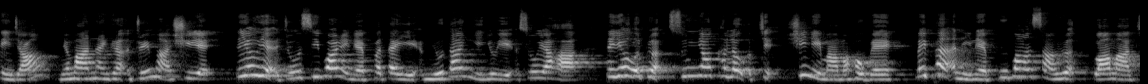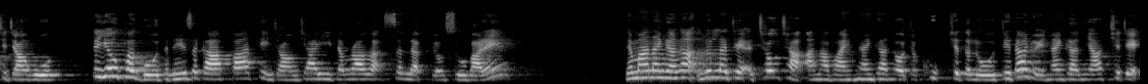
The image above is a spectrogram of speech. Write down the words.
တင်ကြောင်းမြန်မာနိုင်ငံအတွင်းမှာရှိတဲ့တရုတ်ရဲ့အကျိုးစီးပွားတွေနဲ့ပတ်သက်ရေးအမျိုးသားညီညွတ်ရေးအစိုးရဟာတရုတ်အတွက်စူးညောက်ခလုတ်အဖြစ်ရှိနေမှာမဟုတ်ပဲမိဖက်အနေနဲ့ပူးပေါင်းဆောင်ရွက်သွားမှာဖြစ်ကြောင်းကိုတရုတ်ဘက်ကိုသတင်းစကားပါတင်ကြောင်းယာယီသမရကဆက်လက်ပြောဆိုပါတယ်။ မြန်မာနိုင်ငံကလွတ်လပ်တဲ့အချုပ်အခြာအာဏာပိုင်နိုင်ငံတော်တစ်ခုဖြစ်တယ်လို့ဒေသတွေနိုင်ငံများဖြစ်တဲ့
